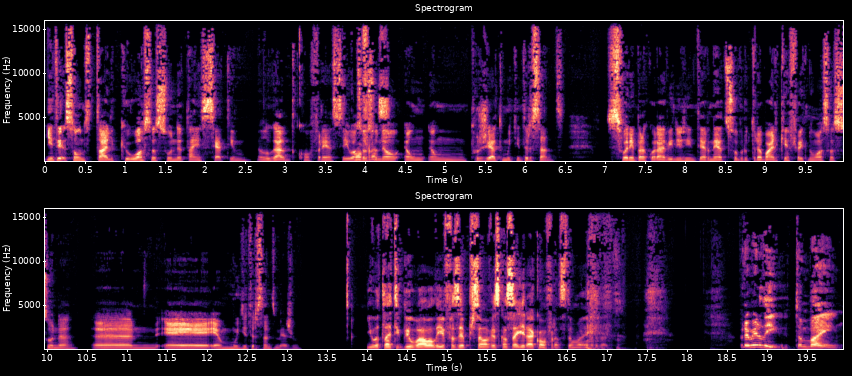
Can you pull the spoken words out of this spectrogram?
E só um detalhe que o Osasuna está em sétimo, em lugar de conferência. E o Osasuna é um, é um projeto muito interessante. Se forem procurar vídeos na internet sobre o trabalho que é feito no Osasuna, uh, é, é muito interessante mesmo. E o Atlético Bilbao ali a fazer pressão a ver se consegue ir à conference também. Verdade. Premier League, também.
